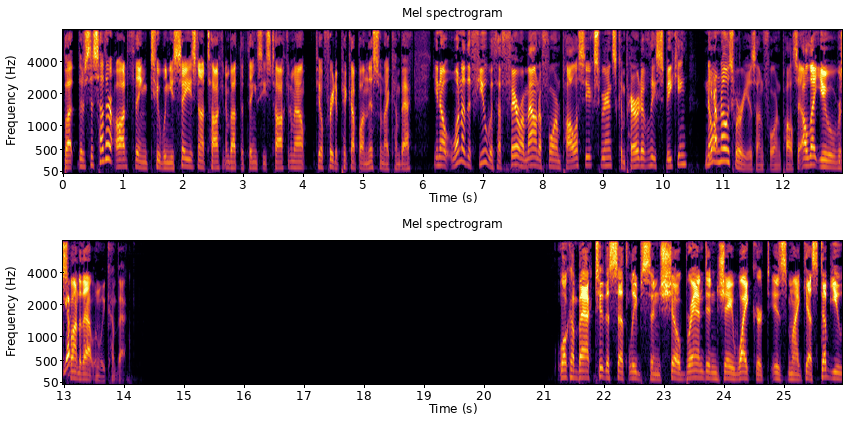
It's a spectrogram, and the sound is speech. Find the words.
But there's this other odd thing too. When you say he's not talking about the things he's talking about, feel free to pick up on this when I come back. You know, one of the few with a fair amount of foreign policy experience, comparatively speaking. No yep. one knows where he is on foreign policy. I'll let you respond yep. to that when we come back. Welcome back to the Seth Leibsohn Show. Brandon J. Weichert is my guest. W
